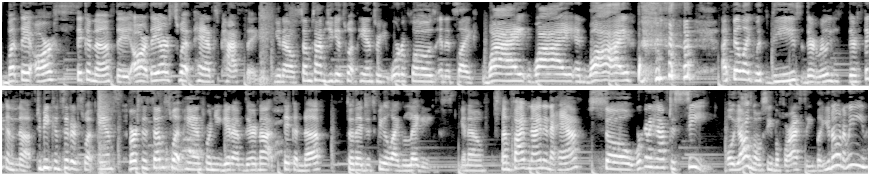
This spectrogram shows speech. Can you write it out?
but they are thick enough. They are, they are sweatpants passing. You know, sometimes you get sweatpants or you order clothes and it's like, why, why, and why? I feel like with these, they're really, they're thick enough to be considered sweatpants versus some sweatpants when you get them, they're not thick enough. So they just feel like leggings, you know? I'm five nine and a half, so we're gonna have to see. Well, y'all gonna see before I see, but you know what I mean?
